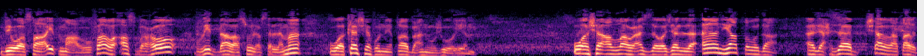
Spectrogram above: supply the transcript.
بوسائط معروفة وأصبحوا ضد رسول الله صلى الله عليه وسلم وكشفوا النقاب عن وجوههم. وشاء الله عز وجل أن يطرد الأحزاب شر طرد.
